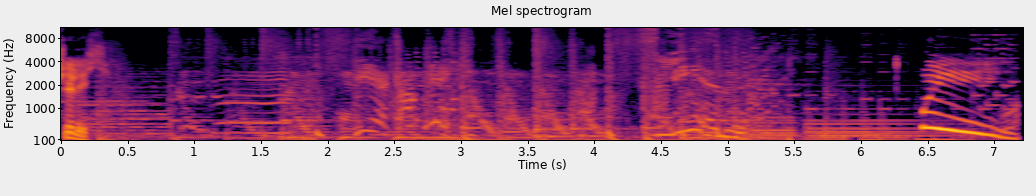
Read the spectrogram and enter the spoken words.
Chillig. Hui.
